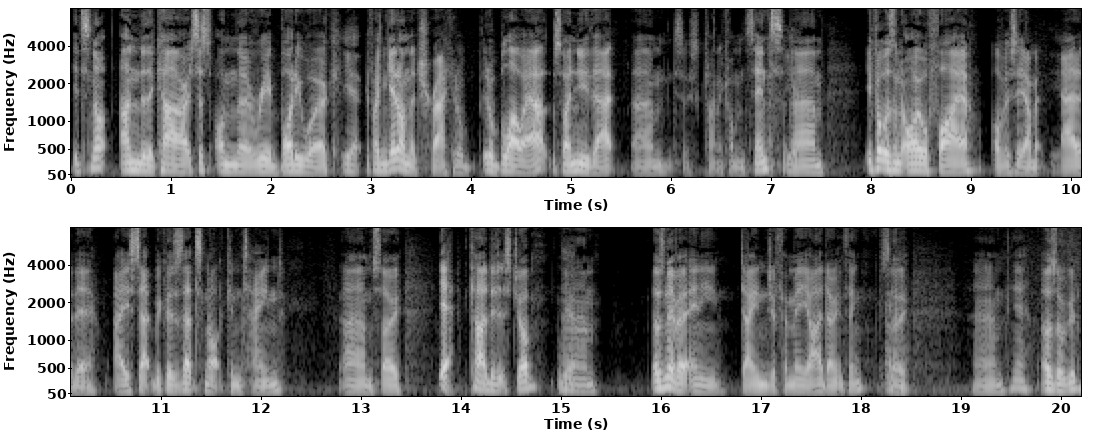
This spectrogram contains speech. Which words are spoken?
It's not under the car. It's just on the rear bodywork. Yeah. If I can get on the track, it'll it'll blow out. So I knew that. Um, it's just kind of common sense. Um, if it was an oil fire, obviously I'm out of there ASAP because that's not contained. Um, so yeah, car did its job. Yeah. Um, there was never any danger for me. I don't think. So Okay. um, yeah, that was all good.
